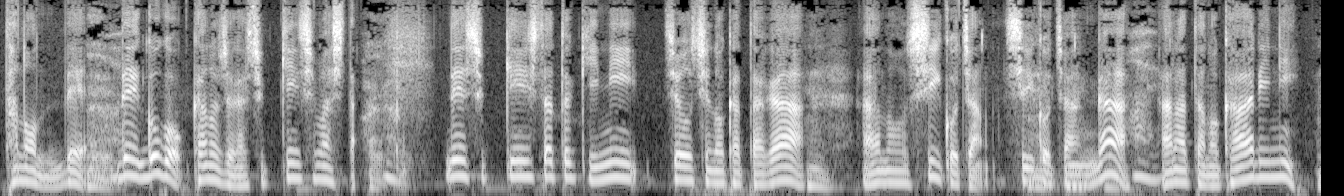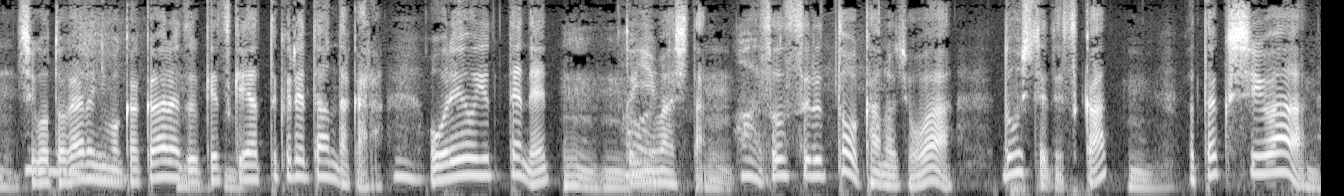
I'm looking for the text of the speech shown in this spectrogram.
頼んで、はい、で午後彼女が出勤しました、はい、で出勤した時に上司の方が、うん、あのシーコちゃんシーコちゃんが、あなたの代わりに仕事があるにもかかわらず受付やってくれたんだから、うん、お礼を言ってね、と言いました、そうすると彼女は「どうしてですか、うん、私は、うん、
